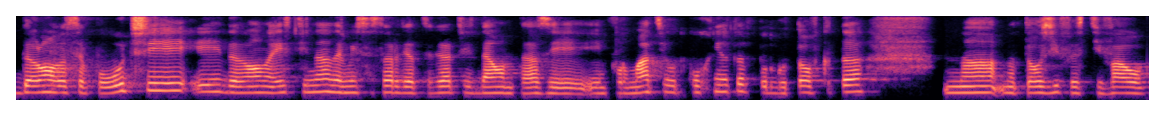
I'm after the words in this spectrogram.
дано да се получи и дано наистина да ми се сърдят сега, че издавам тази информация от кухнята в подготовката на, на този фестивал.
